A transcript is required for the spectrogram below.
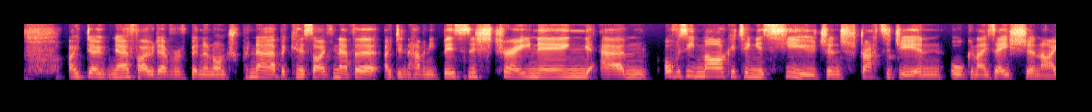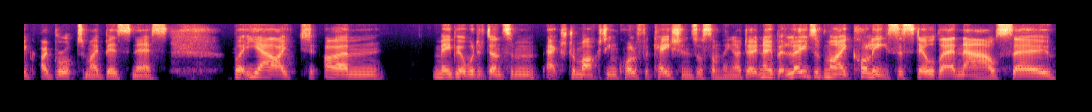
I don't know if I would ever have been an entrepreneur because I've never, I didn't have any business training. Um, obviously, marketing is huge and strategy and organization I, I brought to my business. But yeah, I, um, maybe I would have done some extra marketing qualifications or something. I don't know. But loads of my colleagues are still there now. So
